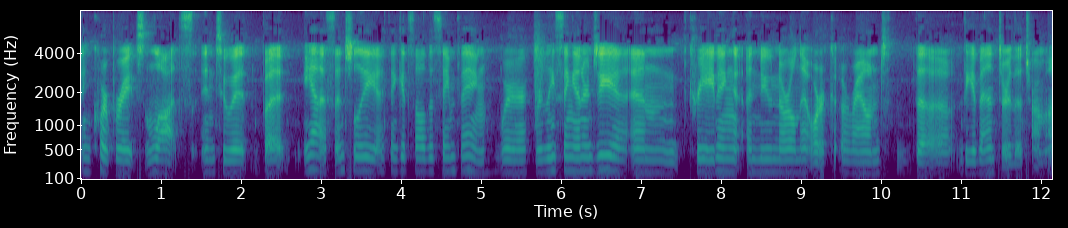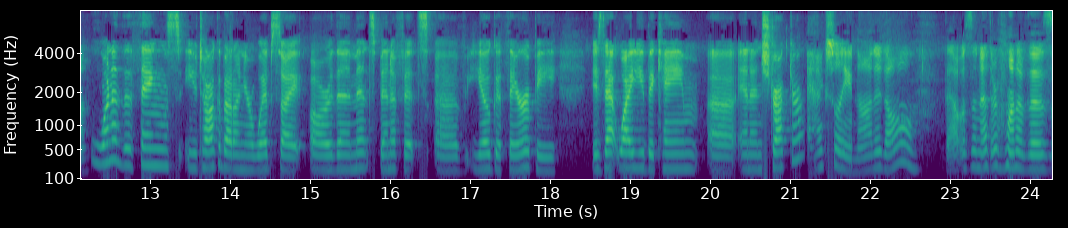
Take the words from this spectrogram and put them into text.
incorporates lots into it but yeah essentially i think it's all the same thing. We're releasing energy and creating a new neural network around the the event or the trauma. One of the things you talk about on your website are the immense benefits of yoga therapy. Is that why you became uh, an instructor? Actually not at all. That was another one of those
